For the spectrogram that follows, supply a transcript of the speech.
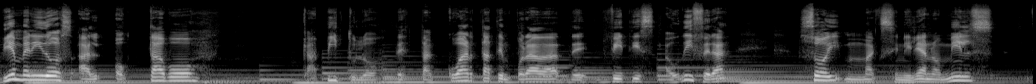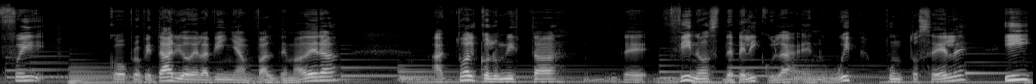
Bienvenidos al octavo capítulo de esta cuarta temporada de Vitis Audífera. Soy Maximiliano Mills, fui copropietario de la viña Valdemadera, actual columnista de vinos de película en whip.cl y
